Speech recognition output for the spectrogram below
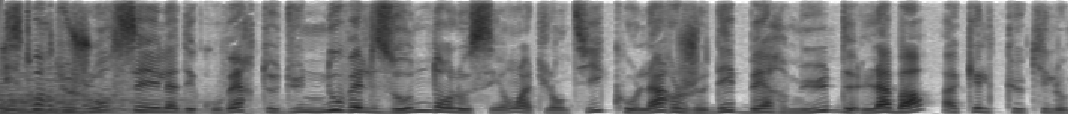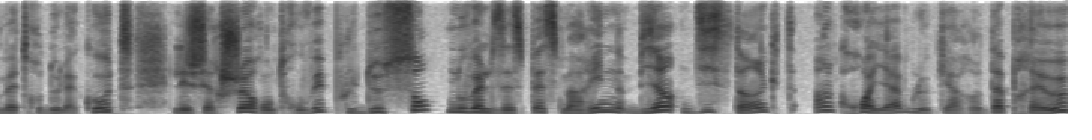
L'histoire du jour, c'est la découverte d'une nouvelle zone dans l'océan Atlantique au large des Bermudes. Là-bas, à quelques kilomètres de la côte, les chercheurs ont trouvé plus de 100 nouvelles espèces marines bien distinctes, incroyables car d'après eux,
